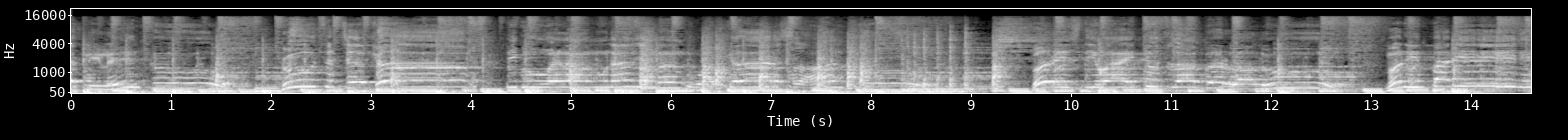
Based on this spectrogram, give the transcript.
sekelilingku Ku tercekam di buah lamunan yang membuat keresahanku. Peristiwa itu telah berlalu Menimpa diri ini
